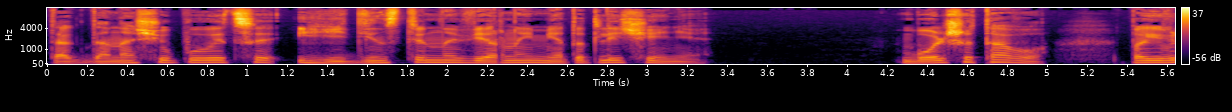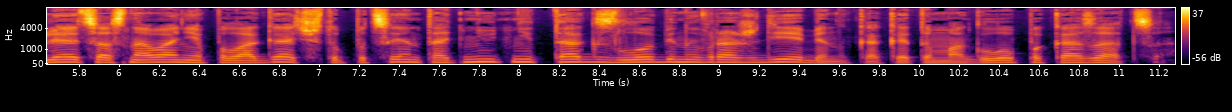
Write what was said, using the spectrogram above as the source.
Тогда нащупывается и единственно верный метод лечения. Больше того, появляются основания полагать, что пациент отнюдь не так злобен и враждебен, как это могло показаться.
